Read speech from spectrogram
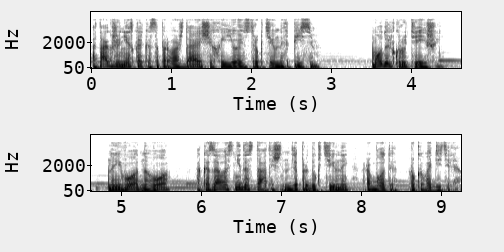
а также несколько сопровождающих ее инструктивных писем. Модуль крутейший, но его одного оказалось недостаточно для продуктивной работы руководителя.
